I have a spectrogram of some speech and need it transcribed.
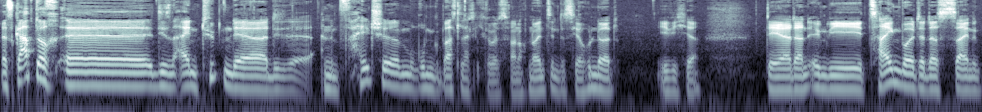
Es gab doch äh, diesen einen Typen, der, der an einem Fallschirm rumgebastelt hat. Ich glaube, das war noch 19. Jahrhundert, ewig her. Der dann irgendwie zeigen wollte, dass sein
